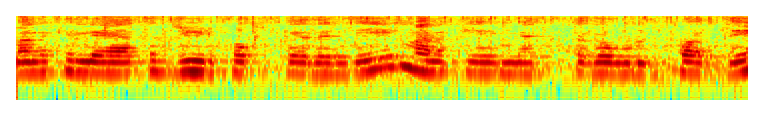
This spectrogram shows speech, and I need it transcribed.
మనకి లేత జీడిపప్పు కదండి మనకి మెత్తగా ఉడికిపోద్ది.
